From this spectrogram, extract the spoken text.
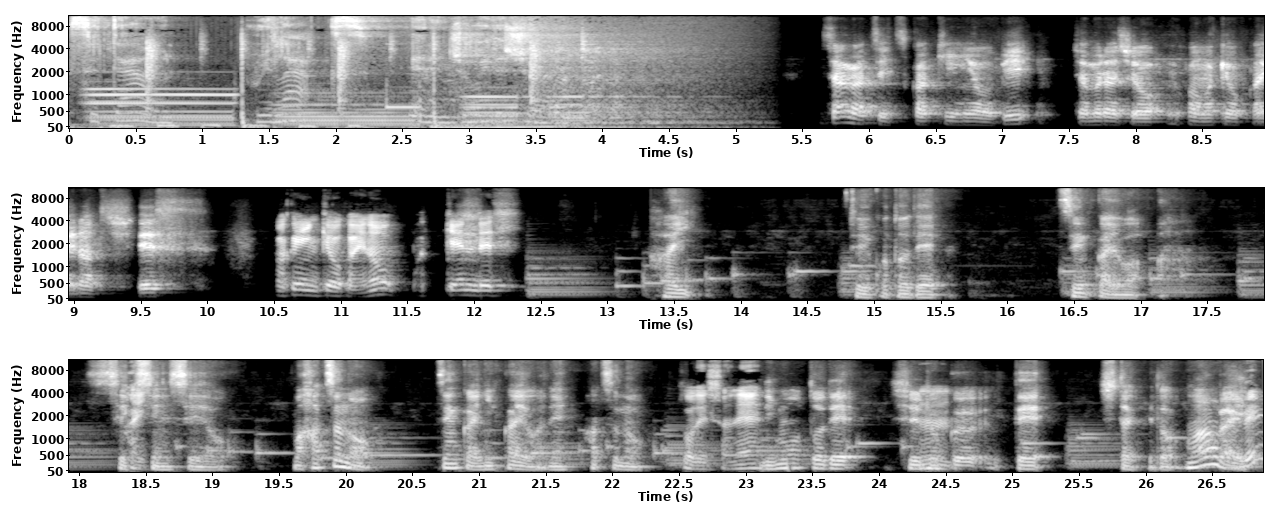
Sit down, 3月5日金曜日ジャムラジオ横浜教会のあつしです。学院協会のパッケンです。はい。ということで前回は関先生を、まあ初の前回2回はね初のそうでしたね。リモートで収録でしたけど、まあ案外便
